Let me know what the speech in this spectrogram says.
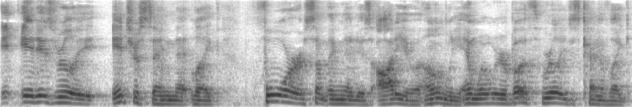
it, it is really interesting that like for something that is audio only and where we were both really just kind of like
